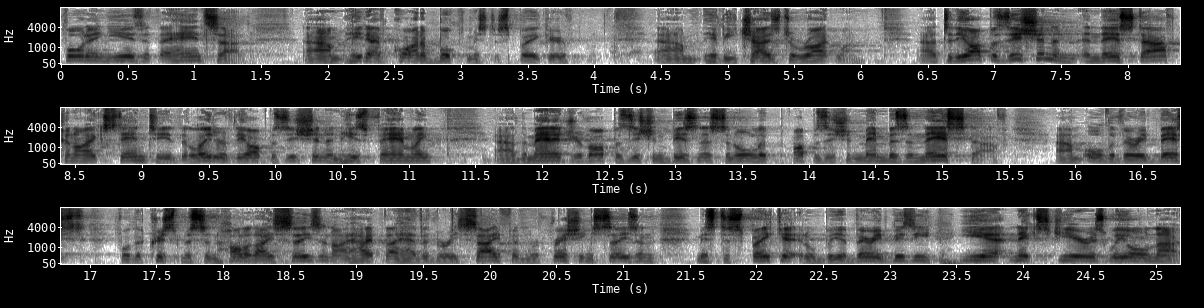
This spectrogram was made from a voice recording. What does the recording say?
14 years at the Hansard. Um, he'd have quite a book, Mr Speaker, if, um, if he chose to write one. Uh, to the opposition and, and, their staff, can I extend to the Leader of the Opposition and his family, uh, the Manager of Opposition Business and all the opposition members and their staff, um, all the very best for the Christmas and holiday season. I hope they have a very safe and refreshing season, Mr Speaker. It will be a very busy year next year, as we all know.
